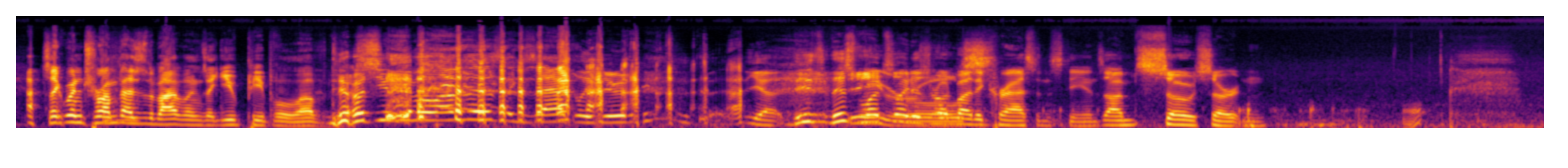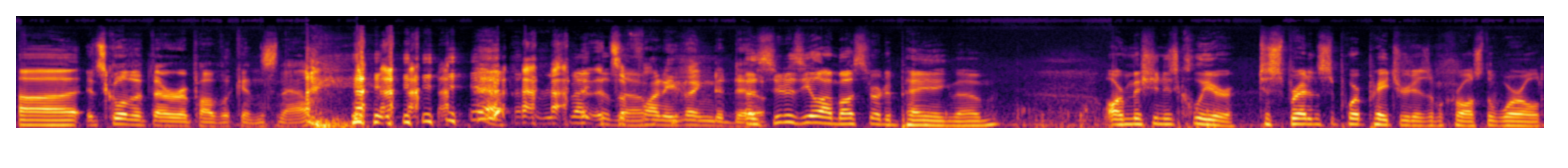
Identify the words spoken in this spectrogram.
It's like when Trump has the Bible and he's like, "You people love this." Don't you people love this? Exactly, dude. Yeah, these, this He website is run by the rules. Krassensteins. I'm so certain. Uh, It's cool that they're Republicans now. yeah, respect to it's a funny thing to do. As soon as Elon Musk started paying them, our mission is clear: to spread and support patriotism across the world.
